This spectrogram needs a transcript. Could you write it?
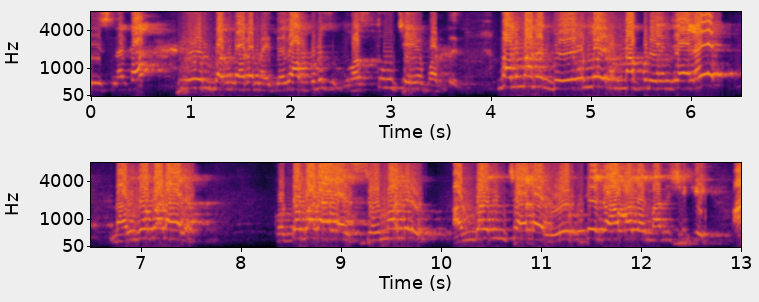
తీసినాక ప్యూర్ బంగారం అవుతుంది అప్పుడు వస్తువు చేయబడుతుంది. మరి మనం దేవుల్లో ఉన్నప్పుడు ఏం చేయాలి? నలగబడాలి. కొట్టబడాలి. శ్రమలు అనుభవించాల. ఓపిక కావాలి మనిషికి. ఆ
